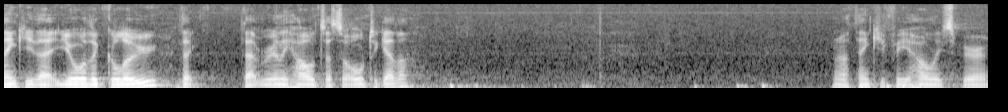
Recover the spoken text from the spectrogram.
Thank you that you're the glue that, that really holds us all together. And I thank you for your Holy Spirit.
